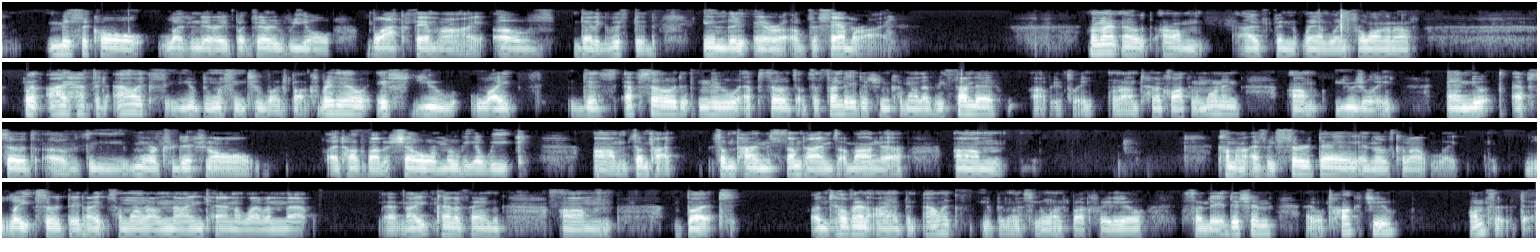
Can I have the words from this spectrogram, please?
mythical, legendary, but very real black samurai of that existed in the era of the samurai. On that note, um, I've been rambling for long enough. But I have been Alex, and you've been listening to Lunchbox Radio. If you like this episode, new episodes of the Sunday edition come out every Sunday, obviously around 10 o'clock in the morning, um, usually. And new episodes of the more traditional, I talk about a show or movie a week, um, sometimes, sometimes, sometimes a manga, um, come out every Thursday, and those come out like late Thursday night, somewhere around 9, 10, 11 that at night kind of thing. Um, but until then, I have been Alex. You've been listening to Lunchbox Radio Sunday edition. I will talk to you on Thursday.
